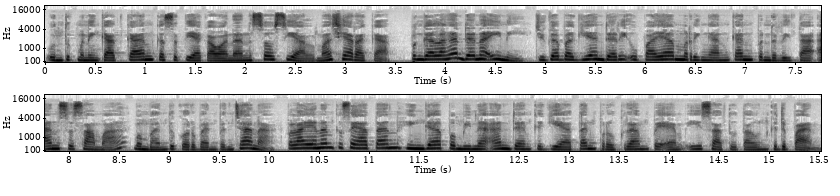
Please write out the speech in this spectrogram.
untuk meningkatkan kesetiakawanan sosial masyarakat. Penggalangan dana ini juga bagian dari upaya meringankan penderitaan sesama, membantu korban bencana, pelayanan kesehatan hingga pembinaan dan kegiatan program PMI satu tahun ke depan.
